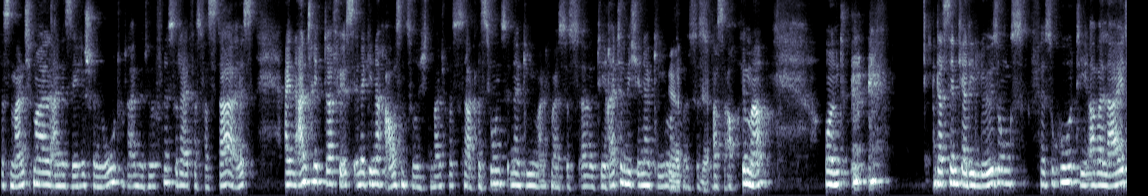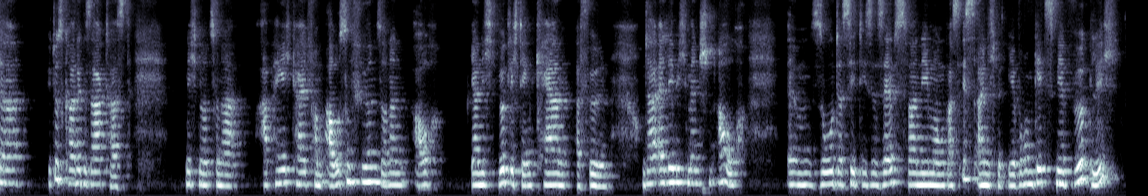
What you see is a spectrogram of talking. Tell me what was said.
dass manchmal eine seelische Not oder ein Bedürfnis oder etwas, was da ist, ein Antrieb dafür ist, Energie nach außen zu richten. Manchmal ist es eine Aggressionsenergie, manchmal ist es äh, die Rette mich Energie, manchmal ja, ist es ja. was auch immer. Und das sind ja die Lösungsversuche, die aber leider, wie du es gerade gesagt hast, nicht nur zu einer Abhängigkeit vom Außen führen, sondern auch ja nicht wirklich den Kern erfüllen. Und da erlebe ich Menschen auch ähm, so, dass sie diese Selbstwahrnehmung, was ist eigentlich mit mir, worum geht es mir wirklich,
